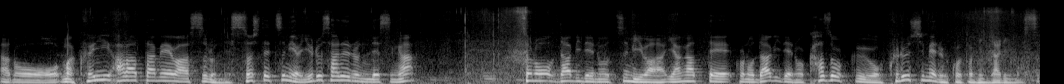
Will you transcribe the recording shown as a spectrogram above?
あの、まあ、悔い改めはするんですそして罪は許されるんですがそのダビデの罪はやがてこのダビデの家族を苦しめることになります、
